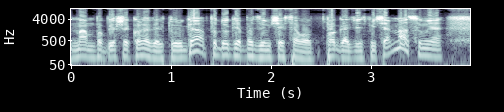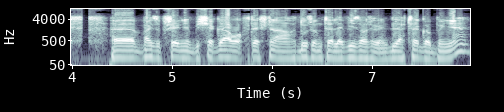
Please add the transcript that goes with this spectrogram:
mam po pierwsze kolegę, który gra, po drugie bardzo mi się chciało pograć, więc myślałem, a w sumie bardzo przyjemnie by się grało też na dużym telewizorze, więc dlaczego by nie?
